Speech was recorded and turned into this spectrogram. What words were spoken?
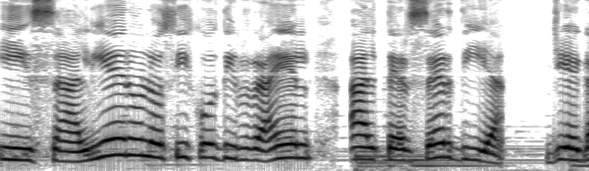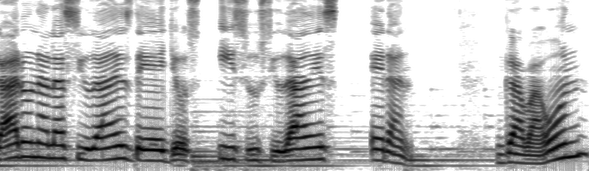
Y salieron los hijos de Israel al tercer día, llegaron a las ciudades de ellos y sus ciudades eran Gabaón,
